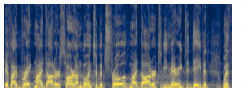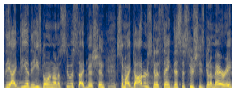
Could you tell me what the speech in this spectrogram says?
if I break my daughter's heart. I'm going to betroth my daughter to be married to David with the idea that he's going on a suicide mission. So my daughter's going to think this is who she's going to marry,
